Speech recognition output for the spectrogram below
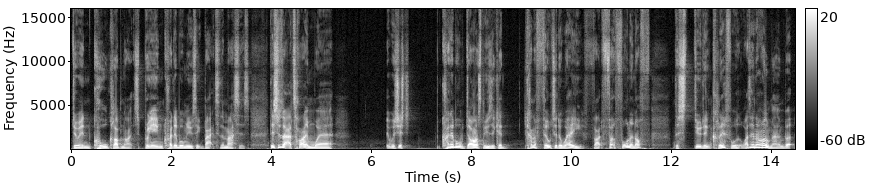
doing cool club nights, bringing credible music back to the masses. This was at a time where it was just credible dance music had kind of filtered away, like fallen off the student cliff, or I don't know, man. But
